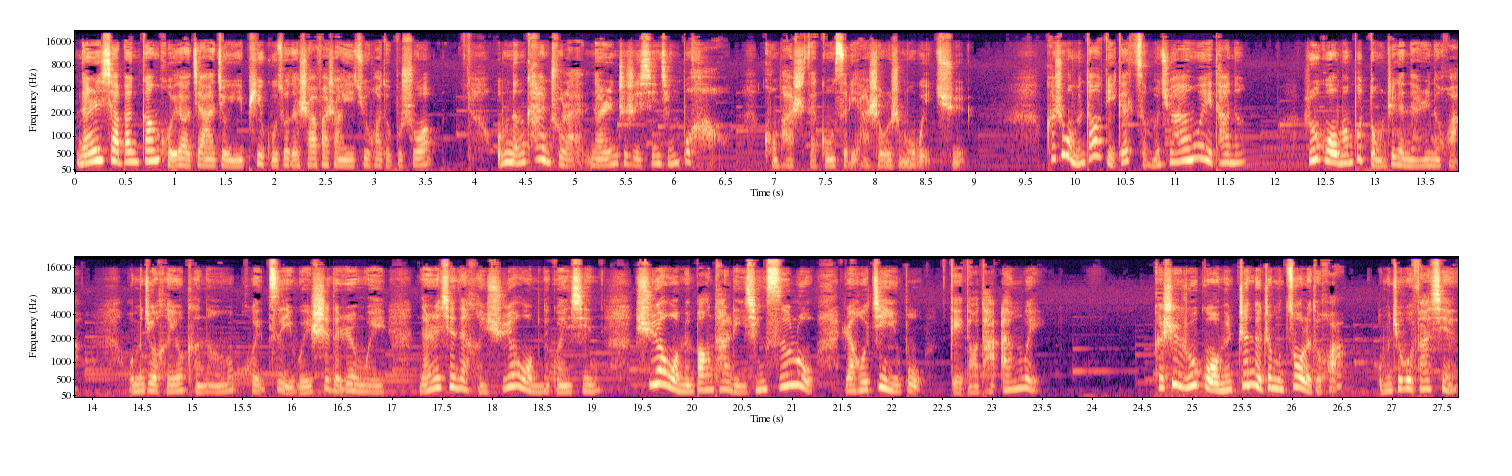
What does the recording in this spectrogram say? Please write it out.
男人下班刚回到家，就一屁股坐在沙发上，一句话都不说。我们能看出来，男人这是心情不好，恐怕是在公司里啊受了什么委屈。可是我们到底该怎么去安慰他呢？如果我们不懂这个男人的话，我们就很有可能会自以为是的认为，男人现在很需要我们的关心，需要我们帮他理清思路，然后进一步给到他安慰。可是，如果我们真的这么做了的话，我们就会发现，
